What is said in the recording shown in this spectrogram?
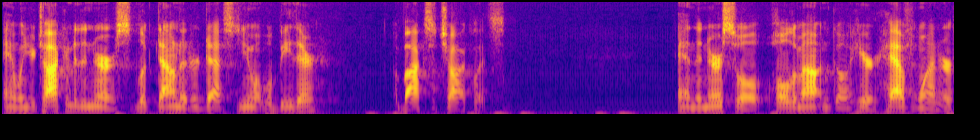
And when you're talking to the nurse, look down at her desk. You know what will be there? A box of chocolates. And the nurse will hold them out and go, Here, have one or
